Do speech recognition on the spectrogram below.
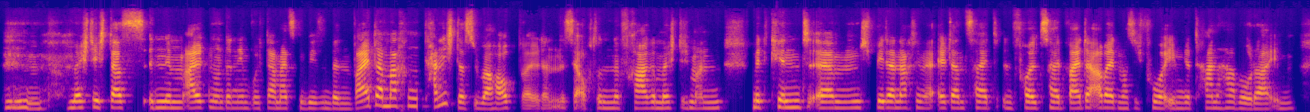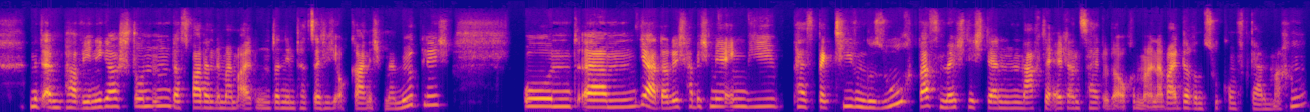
möchte ich das in dem alten Unternehmen, wo ich damals gewesen bin, weitermachen? Kann ich das überhaupt? Weil dann ist ja auch so eine Frage, möchte ich man mit Kind ähm, später nach der Elternzeit in Vollzeit weiterarbeiten, was ich vorher eben getan habe, oder eben mit ein paar weniger Stunden. Das war dann in meinem alten Unternehmen tatsächlich auch gar nicht mehr möglich. Und ähm, ja, dadurch habe ich mir irgendwie Perspektiven gesucht. Was möchte ich denn nach der Elternzeit oder auch in meiner weiteren Zukunft gern machen?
